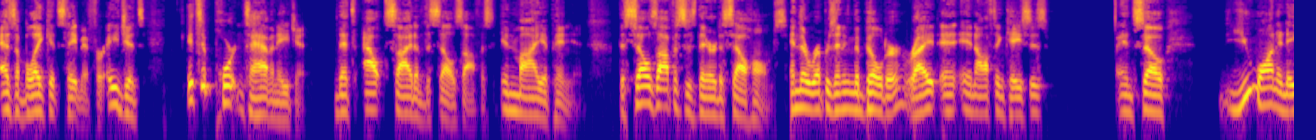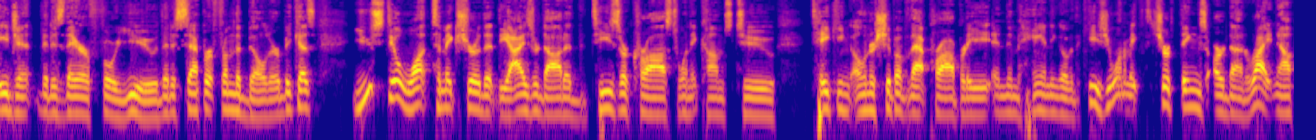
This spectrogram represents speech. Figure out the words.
as a blanket statement for agents, it's important to have an agent that's outside of the sales office, in my opinion. The sales office is there to sell homes and they're representing the builder, right? In, in often cases. And so you want an agent that is there for you, that is separate from the builder, because you still want to make sure that the I's are dotted, the T's are crossed when it comes to taking ownership of that property and them handing over the keys. You want to make sure things are done right. Now,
